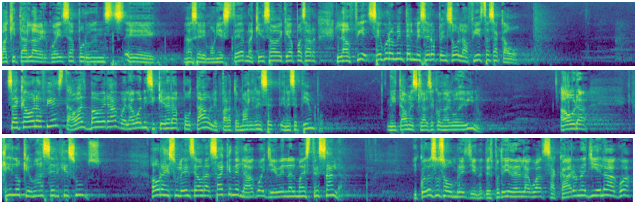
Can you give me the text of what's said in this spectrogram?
Va a quitar la vergüenza por eh, una ceremonia externa. ¿Quién sabe qué va a pasar? La seguramente el mesero pensó, la fiesta se acabó. Se acabó la fiesta, va, a haber agua. El agua ni siquiera era potable para tomarla en ese, en ese tiempo. Necesitaba mezclarse con algo de vino. Ahora, ¿qué es lo que va a hacer Jesús? Ahora Jesús le dice, ahora saquen el agua y llévenla al maestresala. Y cuando esos hombres, después de llenar el agua, sacaron allí el agua,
